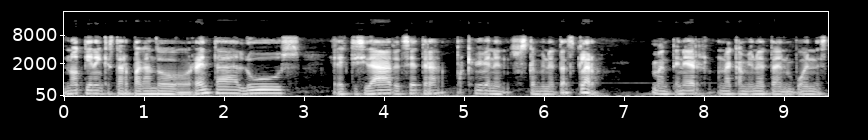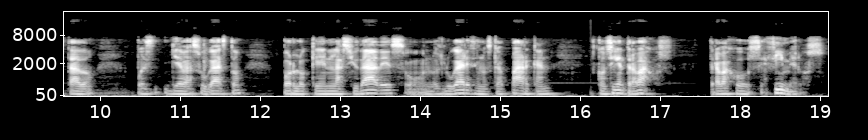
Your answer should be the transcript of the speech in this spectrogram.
no tienen que estar pagando renta, luz, electricidad, etcétera, porque viven en sus camionetas. Claro, mantener una camioneta en buen estado pues lleva su gasto, por lo que en las ciudades o en los lugares en los que aparcan consiguen trabajos, trabajos efímeros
